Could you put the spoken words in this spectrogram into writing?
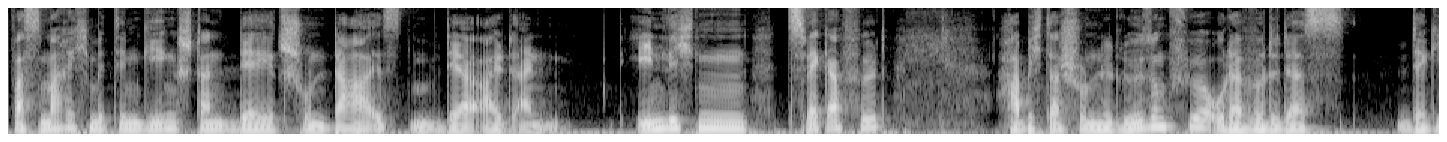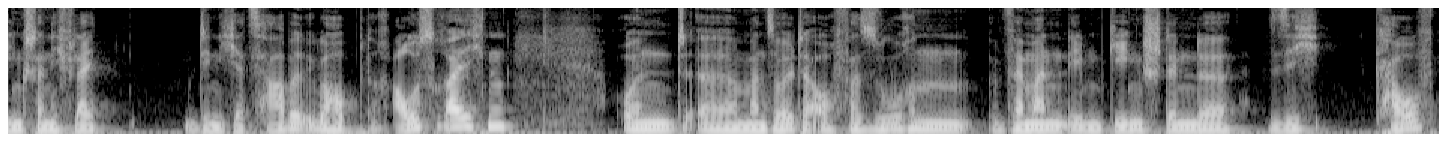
was mache ich mit dem Gegenstand, der jetzt schon da ist, der halt einen ähnlichen Zweck erfüllt? Habe ich da schon eine Lösung für? Oder würde das der Gegenstand nicht vielleicht, den ich jetzt habe, überhaupt ausreichen? Und äh, man sollte auch versuchen, wenn man eben Gegenstände sich kauft,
